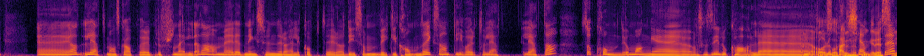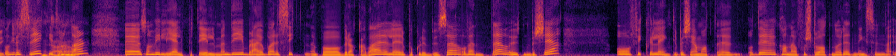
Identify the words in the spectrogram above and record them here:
eh, ja, letemannskaper, profesjonelle da, med redningshunder og helikopter og de som virkelig kan det, ikke sant? de var ute og let, leta. Så kom det jo mange si, lokale og lokalt lokalsamfunnet på Gressvik. på Gressvik i Ja, ja. Trondheim eh, som ville hjelpe til. Men de blei jo bare sittende på brakka der eller på klubbhuset og vente, og uten beskjed. Og fikk vel egentlig beskjed om at eh, Og det kan jeg jo forstå at når redningshunden er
